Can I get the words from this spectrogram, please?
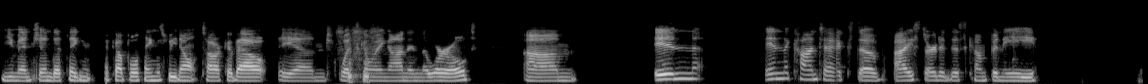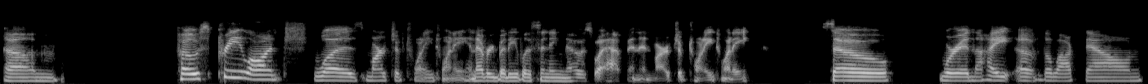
you mentioned a thing, a couple of things we don't talk about, and what's going on in the world. Um, in in the context of I started this company, um, post pre-launch was March of 2020, and everybody listening knows what happened in March of 2020. So we're in the height of the lockdown.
